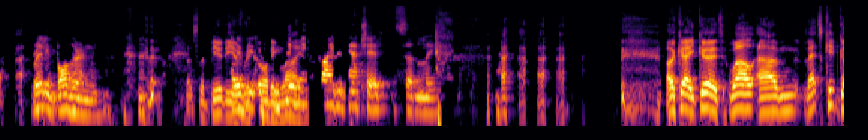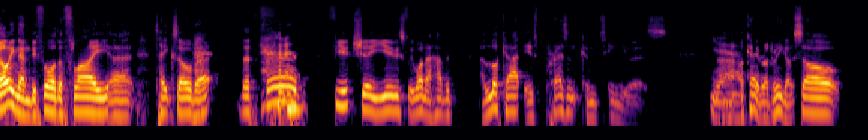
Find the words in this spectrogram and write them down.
really bothering me. That's the beauty So of recording you live. Trying to catch it suddenly. Okay, good. Well, um, let's keep going then before the fly uh, takes over. The third future use we want to have a, a look at is present continuous. Uh, Yeah. okay, Rodrigo. So,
